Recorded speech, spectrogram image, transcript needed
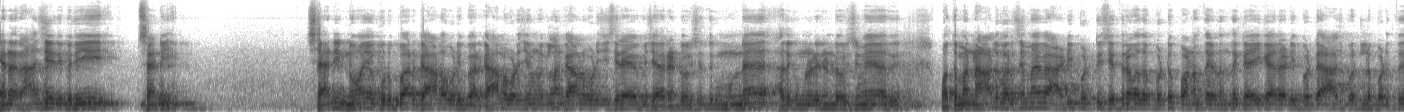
ஏன்னா ராசியாதிபதி சனி. சனி நோயை கொடுப்பார் காலை ஒடிப்பார். காலை உடைச்சவனுக்கெல்லாம் காலை ஒடிச்சு சரியாக போச்சு ரெண்டு வருஷத்துக்கு முன்னே அதுக்கு முன்னாடி ரெண்டு வருஷமே அது மொத்தமாக நாலு வருஷமே அடிபட்டு சித்திரவதைப்பட்டு பணத்தை இழந்து கை கால் அடிபட்டு ஹாஸ்பிட்டலில் படுத்து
